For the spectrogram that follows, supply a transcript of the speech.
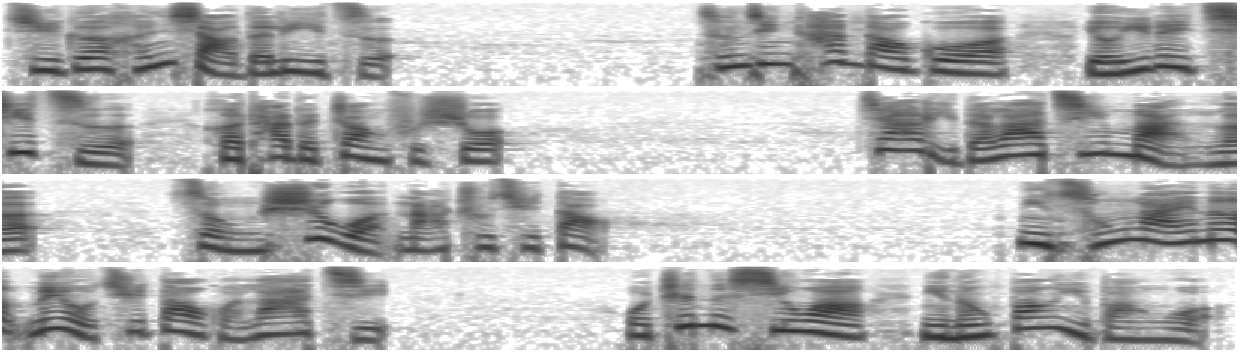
举个很小的例子，曾经看到过有一位妻子和她的丈夫说：“家里的垃圾满了，总是我拿出去倒。”你从来呢没有去倒过垃圾，我真的希望你能帮一帮我。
